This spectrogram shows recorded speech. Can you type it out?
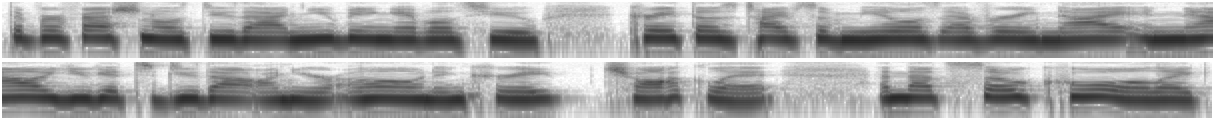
the professionals do that and you being able to create those types of meals every night. And now you get to do that on your own and create chocolate. And that's so cool. Like,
